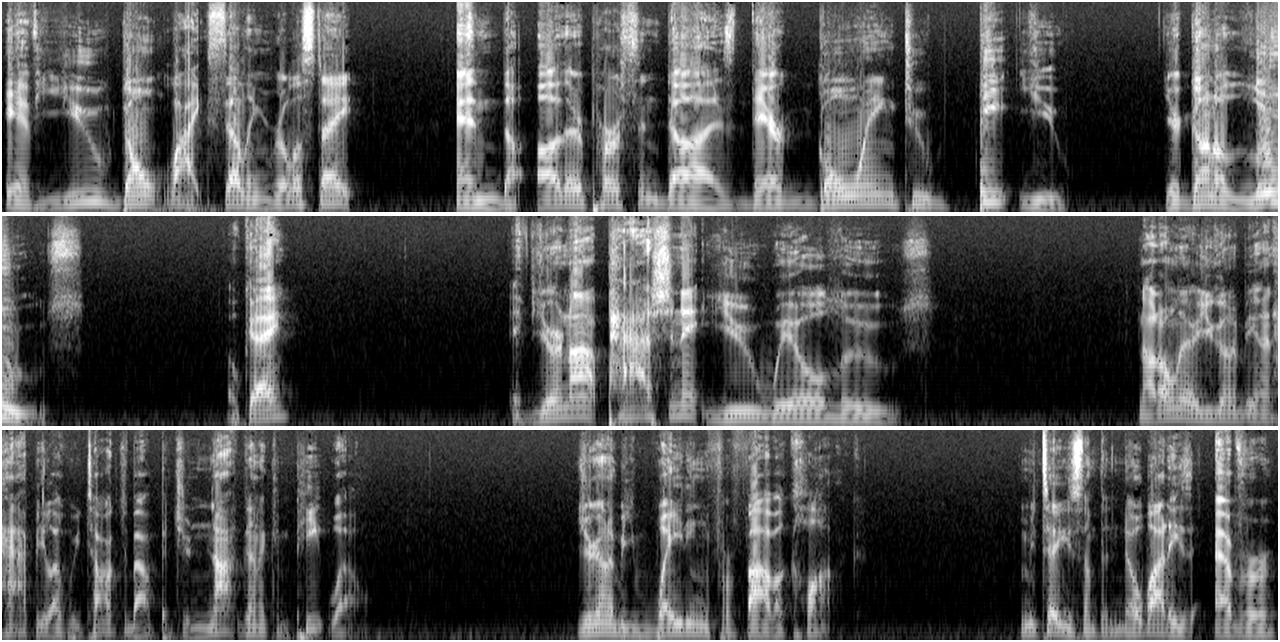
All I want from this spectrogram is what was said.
If you don't like selling real estate and the other person does, they're going to beat you. You're going to lose. Okay? If you're not passionate, you will lose. Not only are you going to be unhappy, like we talked about, but you're not going to compete well. You're going to be waiting for five o'clock. Let me tell you something. Nobody's ever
